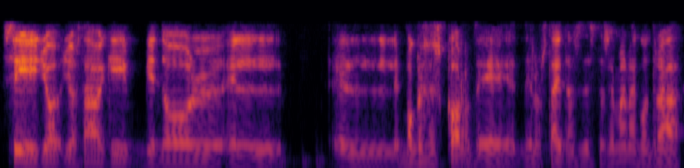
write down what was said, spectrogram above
Sí, yo, yo estaba aquí viendo el, el, el box score de, de los Titans de esta semana contra,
